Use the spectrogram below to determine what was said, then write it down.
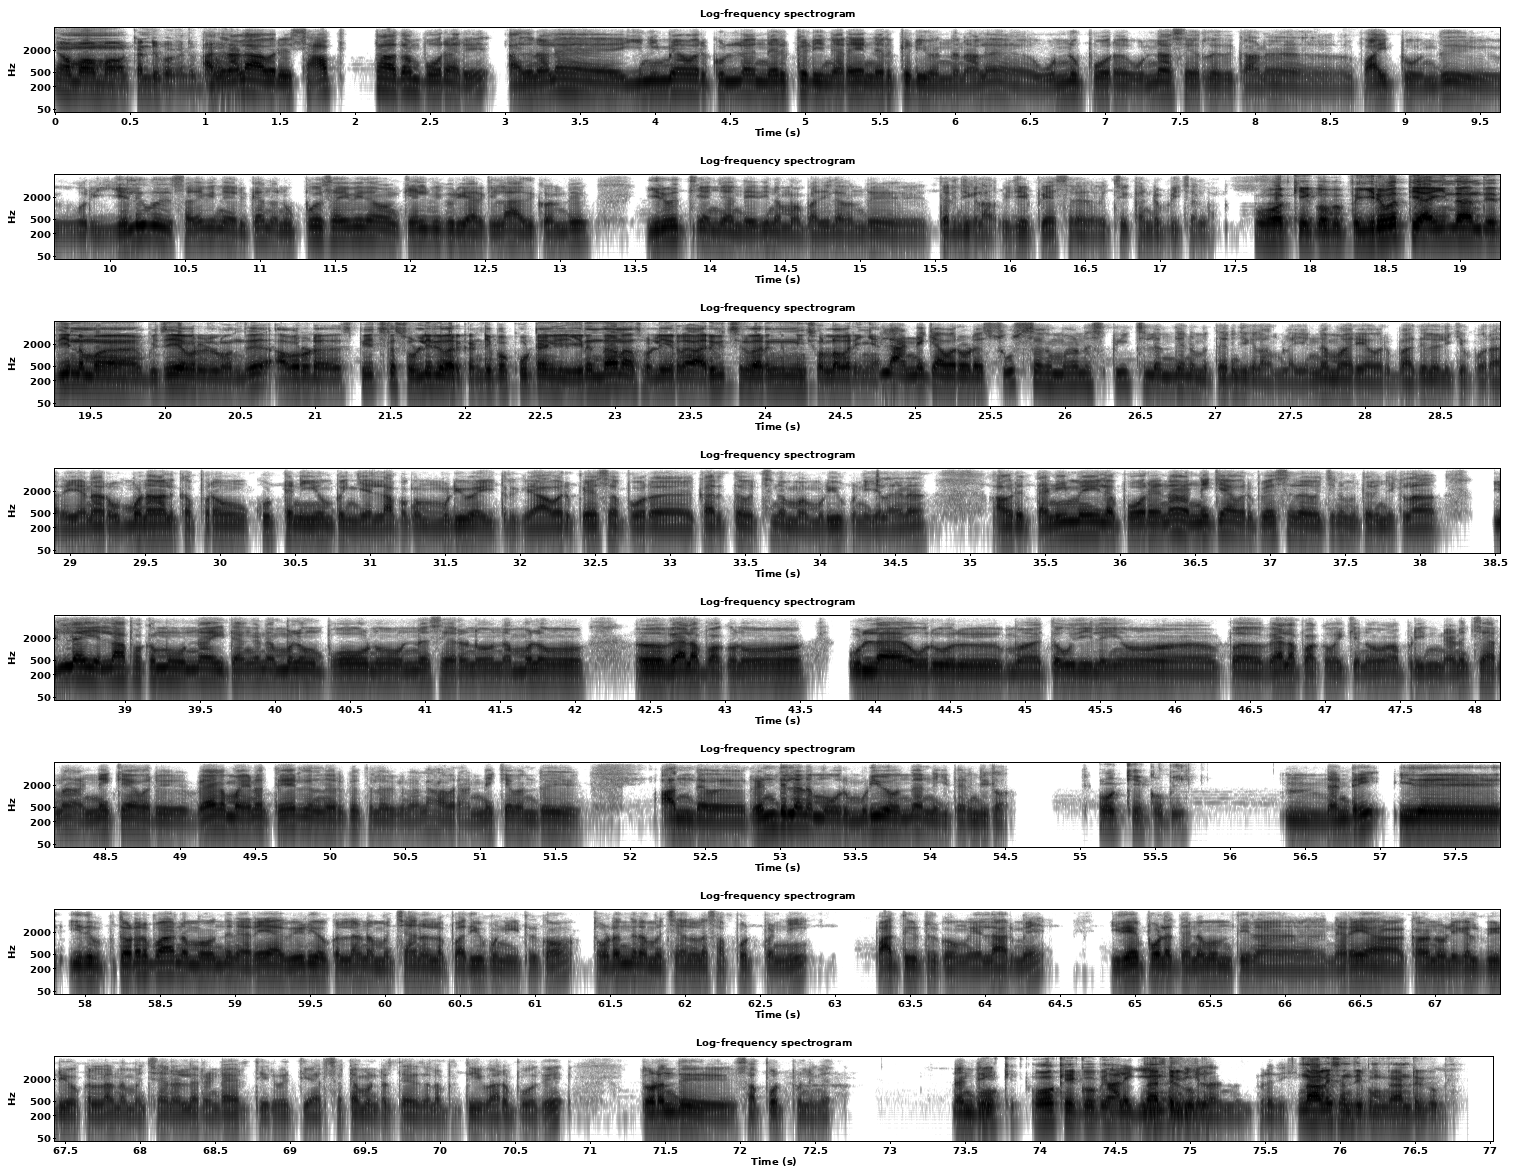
ஆமா ஆமா கண்டிப்பா கண்டிப்பா. அதனால அவர் சாஃப்டா தான் போறாரு. அதனால இனிமே அவருக்குள்ள நெருக்கடி நிறைய நெருக்கடி வந்தனால ஒண்ணு போற ஒண்ணா சேர்றதுக்கான வாய்ப்பு வந்து ஒரு எழுபது சதவீதம் இருக்கு. அந்த முப்பது சதவீதம் கேள்விக்குறியா இருக்குல்ல அதுக்கு வந்து இருபத்தி அஞ்சாம் தேதி நம்ம பதில வந்து தெரிஞ்சுக்கலாம். விஜய் பேசுறத வச்சு கண்டுபிடிச்சிடலாம். ஓகே கோபி. இப்போ இருபத்தி ஐந்தாம் தேதி நம்ம விஜய் அவர்கள் வந்து அவரோட ஸ்பீச்ல சொல்லிடுவார். கண்டிப்பா கூட்டணியில் இருந்தா நான் சொல்லிடுறேன். அறிவிச்சிருவாருன்னு நீங்க சொல்ல வரீங்க. இல்ல அன்னைக்கு அவரோட சூசகமான ஸ்பீச்ல இருந்தே நம்ம தெரிஞ்சுக்கலாம்ல என்ன மாதிரி அவர் பதிலளிக்க போறாரு. ஏன்னா ரொம்ப நாளுக்கு அப்புறம் கூட்டணியும் இப்ப இங்க எல்லா பக்கமும் முடிவாயிட்டு இருக்கு. அவர் பேச போற கருத்தை வச்சு நம்ம முடிவு பண்ணிக்கலாம். ஏன்னா அவர் தனிமையில போறேன்னா அன்னைக்கே அவர் பேசுறத வச்சு நம்ம தெரிஞ்சுக்கலாம். இல்ல எல்லா பக்கமும் ஒன்னாயிட்டாங்க நம்மளும் போகணும் ஒன்னு சேரணும் நம்மளும் வேலை பார்க்கணும். உள்ள ஒரு ஒரு ம- தொகுதியிலையும் இப்போ வேலை பார்க்க வைக்கணும் அப்படின்னு நினைச்சாருன்னா அன்னைக்கே அவர் வேகமா ஏன்னா தேர்தல் நெருக்கத்துல இருக்கனால அவர் அன்னைக்கே வந்து அந்த ரெண்டுல நம்ம ஒரு முடிவை வந்து அன்னைக்கு தெரிஞ்சுக்கலாம். ஓகே கோபி. ம் நன்றி. இது இது தொடர்பாக நம்ம வந்து நிறைய வீடியோக்கள்லாம் நம்ம சேனல்ல பதிவு பண்ணிட்டு இருக்கோம் தொடர்ந்து நம்ம சேனலை சப்போர்ட் பண்ணி பார்த்துக்கிட்டு இருக்கவங்க எல்லாருமே இதே போல தினமும் நிறைய காணொளிகள் வீடியோக்கள்லாம் நம்ம சேனல்ல ரெண்டாயிரத்தி இருபத்தி ஆறு சட்டமன்ற தேர்தலை பத்தி வரப்போகுது. தொடர்ந்து சப்போர்ட் பண்ணுங்க. நன்றி. ஓகே. கோபி. நாளைக்கு சந்திக்கலாம் பிரதி நாளை சந்திப்போம். நன்றி கோபி.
